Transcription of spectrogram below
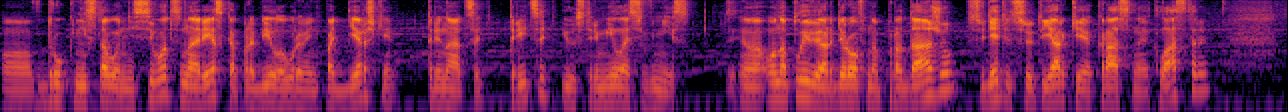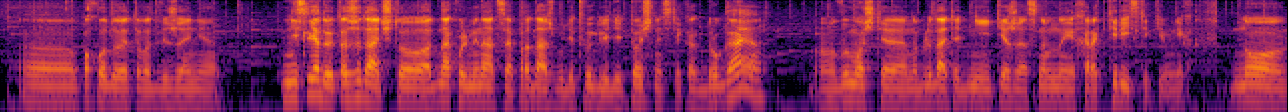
вдруг ни с того ни с сего цена резко пробила уровень поддержки 13.30 и устремилась вниз. Э, о наплыве ордеров на продажу свидетельствуют яркие красные кластеры э, по ходу этого движения. Не следует ожидать, что одна кульминация продаж будет выглядеть точности как другая. Э, вы можете наблюдать одни и те же основные характеристики в них. Но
